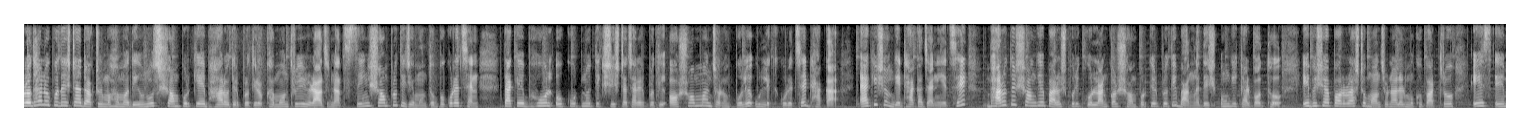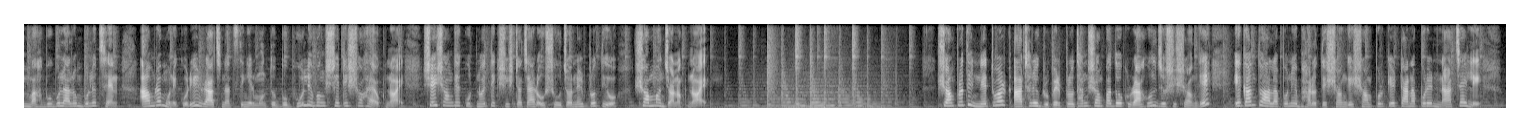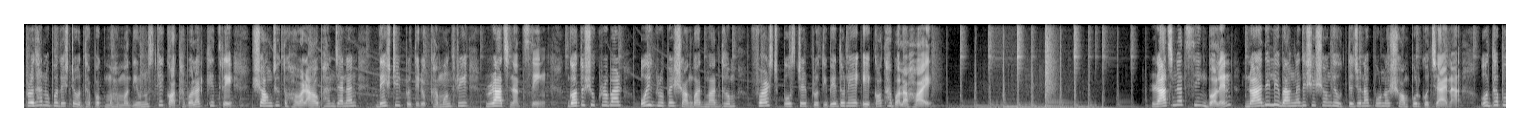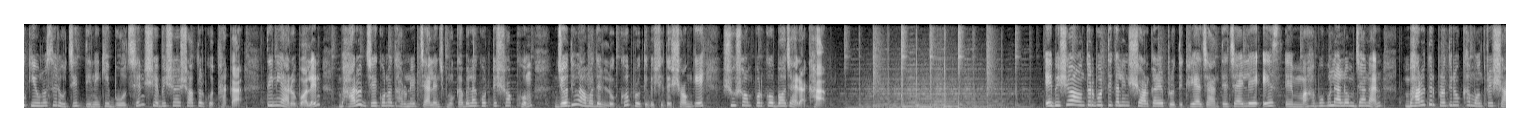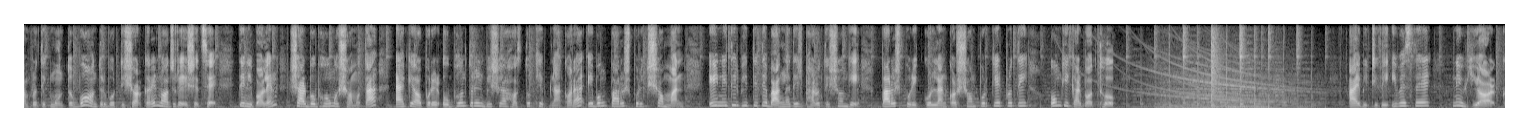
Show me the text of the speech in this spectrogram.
প্রধান উপদেষ্টা ড মোহাম্মদ ইউনুস সম্পর্কে ভারতের প্রতিরক্ষা মন্ত্রী রাজনাথ সিং সম্প্রতি যে মন্তব্য করেছেন, তাকে ভুল ও কূটনৈতিক শিষ্টাচারের প্রতি অসম্মানজনক বলে উল্লেখ করেছে ঢাকা। একই সঙ্গে ঢাকা জানিয়েছে, ভারতের সঙ্গে পারস্পরিক কল্যাণকর সম্পর্কের প্রতি বাংলাদেশ অঙ্গীকারবদ্ধ। এ বিষয়ে পররাষ্ট্র মন্ত্রণালয়ের মুখপাত্র এস এম মাহবুবুল আলম বলেছেন, আমরা মনে করি রাজনাথ সিং এর মন্তব্য ভুল এবং সেটি সহায়ক নয়। সেই সঙ্গে কূটনৈতিক শিষ্টাচার ও সৌজন্যের প্রতিও সম্মানজনক নয়। সম্প্রতি নেটওয়ার্ক আঠারো গ্রুপের প্রধান সম্পাদক রাহুল যোশীর সঙ্গে একান্ত আলাপনে ভারতের সঙ্গে সম্পর্কের টানাপোড়েন না চাইলে প্রধান উপদেষ্টা অধ্যাপক মোহাম্মদ ইউনুসকে কথা বলার ক্ষেত্রে সংযত হওয়ার আহ্বান জানান দেশটির প্রতিরক্ষা মন্ত্রী রাজনাথ সিং। গত শুক্রবার ওই গ্রুপের সংবাদ মাধ্যম ফার্স্ট পোস্টের প্রতিবেদনে এ কথা বলা হয়। রাজনাথ সিং বলেন, নয়াদিল্লি বাংলাদেশের সঙ্গে উত্তেজনাপূর্ণ সম্পর্ক চায় না। অধ্যাপক ইউনুসের উচিত তিনি কি বলছেন সে বিষয়ে সতর্ক থাকা। তিনি আরও বলেন, ভারত যে কোনো ধরনের চ্যালেঞ্জ মোকাবেলা করতে সক্ষম, যদিও আমাদের লক্ষ্য প্রতিবেশীদের সঙ্গে সুসম্পর্ক বজায় রাখা। এ বিষয়ে অন্তর্বর্তীকালীন সরকারের প্রতিক্রিয়া জানতে চাইলে এস এম মাহবুবুল আলম জানান, ভারতের প্রতিরক্ষা মন্ত্রীর সাম্প্রতিক মন্তব্য অন্তর্বর্তী সরকারের নজরে এসেছে। তিনি বলেন, সার্বভৌম সমতা, একে অপরের অভ্যন্তরীণ বিষয়ে হস্তক্ষেপ না করা এবং পারস্পরিক সম্মান, এই নীতির ভিত্তিতে বাংলাদেশ ভারতের সঙ্গে পারস্পরিক কল্যাণকর সম্পর্কের প্রতি অঙ্গীকারবদ্ধ। IBTV USA New York.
